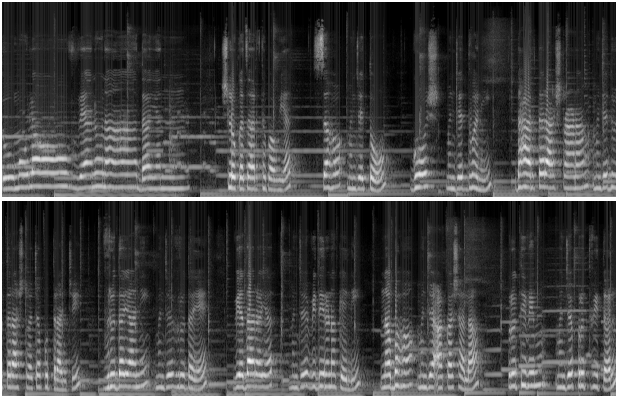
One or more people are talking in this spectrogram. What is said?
तुमुलो व्यनुनादयन् श्लोकाचा अर्थ पाहूयात. सह म्हणजे तो घोष म्हणजे ध्वनी धार्त राष्ट्राणाम म्हणजे धृतराष्ट्राच्या पुत्रांची हृदयानी म्हणजे हृदये व्यदारयत म्हणजे विदीर्ण केली नभः म्हणजे आकाशाला पृथिवीम म्हणजे पृथ्वीतल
